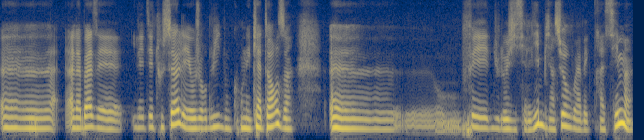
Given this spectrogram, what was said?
Euh, à la base, il était tout seul et aujourd'hui donc on est 14. Euh, on fait du logiciel libre, bien sûr, avec Tracim.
